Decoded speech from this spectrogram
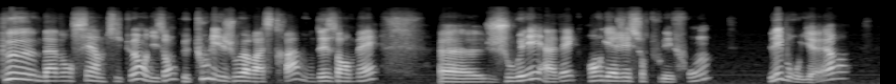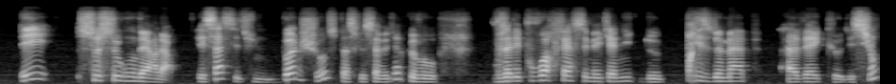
peux m'avancer un petit peu en disant que tous les joueurs Astra vont désormais euh, jouer avec engagé sur tous les fronts, les brouilleurs et ce secondaire-là. Et ça, c'est une bonne chose parce que ça veut dire que vous, vous allez pouvoir faire ces mécaniques de prise de map avec euh, des sions,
